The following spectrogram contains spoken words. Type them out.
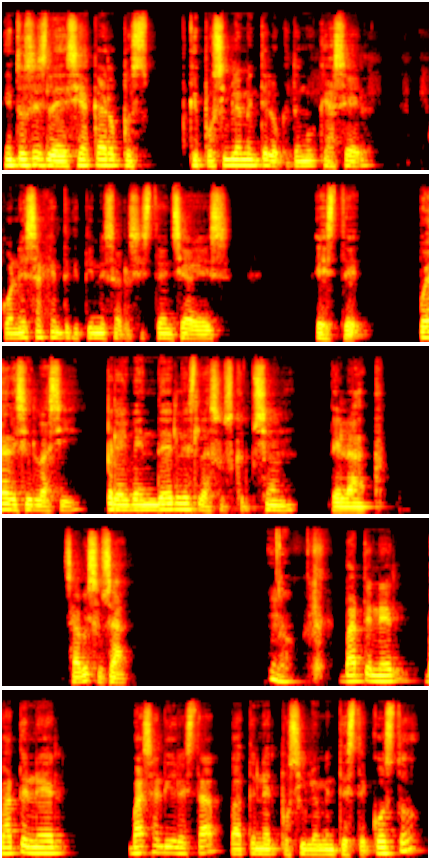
Entonces le decía a Caro, pues que posiblemente lo que tengo que hacer con esa gente que tiene esa resistencia es, este, voy a decirlo así, prevenderles la suscripción de la app. ¿Sabes? O sea, no. Va a tener, va a tener, va a salir esta va a tener posiblemente este costo.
